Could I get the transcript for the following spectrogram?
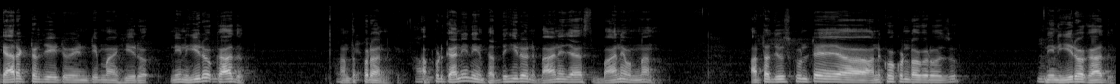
క్యారెక్టర్ చేయటం ఏంటి? మా హీరో నేను హీరో కాదు అంతపురానికి. అప్పుడు కానీ నేను పెద్ద హీరోని బాగానే చేస్తా బాగానే ఉన్నాను. అట్లా చూసుకుంటే అనుకోకుండా ఒక రోజు నేను హీరో కాదు.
